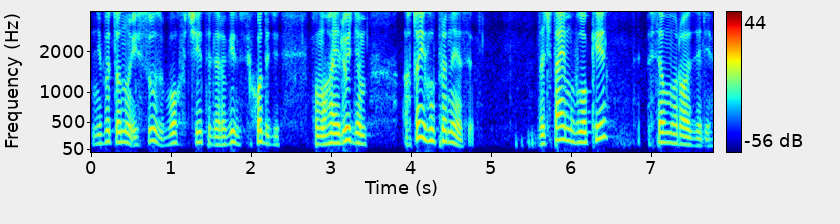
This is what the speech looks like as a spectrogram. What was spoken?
Нібито ну, Ісус, Бог, вчитель, він всі ходить, допомагає людям. А хто його принизив? Зачитаємо в Луки в сьомому розділі.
